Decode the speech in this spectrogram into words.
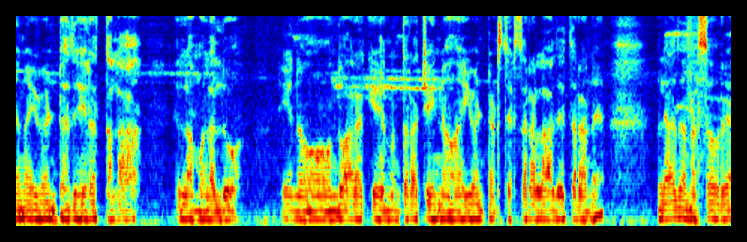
ಏನೋ ಇವೆಂಟ್ ಅದೇ ಇರತ್ತಲ್ಲ, ಎಲ್ಲ ಮಲಲ್ಲೂ. ಏನೋ ಒಂದು ವಾರಕ್ಕೆ ನಂತರ ಚೈನ್ ಇವೆಂಟ್ ನಡೆಸ್ತಾ ಇರ್ತಾರಲ್ಲ ಅದೇ ಥರನೇ ಯಾವುದೋ ನಡ್ಸವ್ರೆ.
